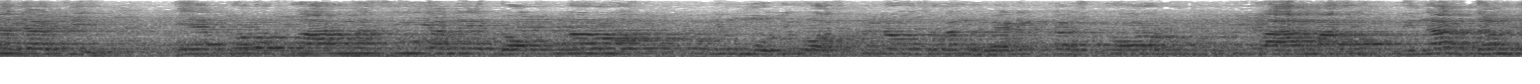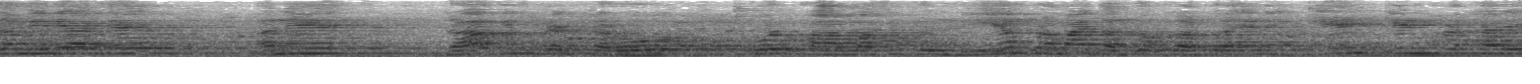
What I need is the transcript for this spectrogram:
નજરથી એપોલો ફાર્મસી અને ડોક્ટરોની મોટી હોસ્પિટલો સલંગ મેડિકલ સ્ટોર ફાર્માસી વિના ધમધમી રહ્યા છે. અને ડ્રગ ઇન્સ્પેક્ટરો કોઈ ફાર્માસી કોઈ નિયમ પ્રમાણે ધંધો કરતો હોય, એને એન કેન પ્રકારે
